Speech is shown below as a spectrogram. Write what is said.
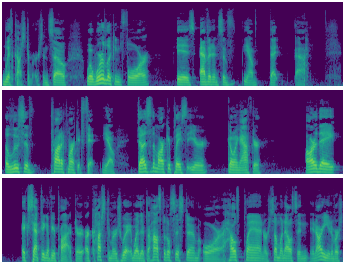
with customers. And so, what we're looking for is evidence of you know that uh, elusive product market fit. You know, does the marketplace that you're going after are they accepting of your product? Are, are customers, whether it's a hospital system or a health plan or someone else in, in our universe,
